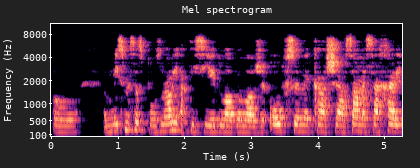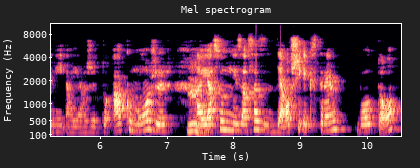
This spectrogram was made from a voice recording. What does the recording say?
o, my sme sa spoznali a ty si jedla veľa, že ovsené kaša, samé sacharidy a ja, že to ako môžeš. Mhm. A ja som mne zasa ďalší extrém bol to,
